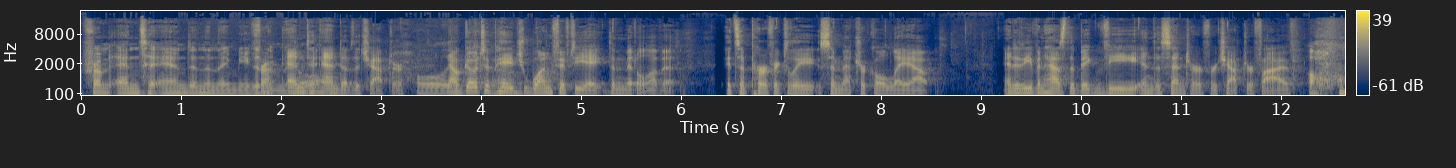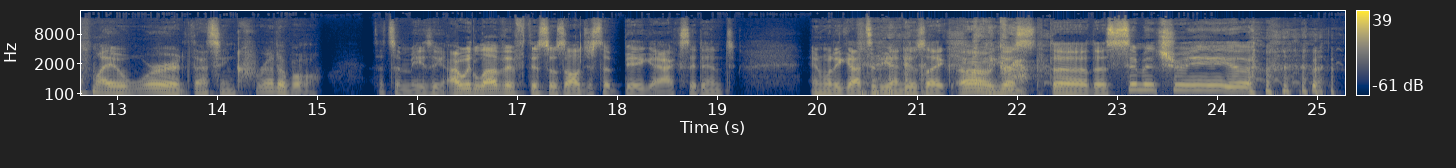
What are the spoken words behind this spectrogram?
From end to end, and then they meet from the end to end of the chapter. Holy now go cow. to page 158, the middle of it. It's a perfectly symmetrical layout. And it even has the big V in the center for chapter five. Oh my word, that's incredible. That's amazing. I would love if this was all just a big accident. And when he got to the end, he was like, "Oh yes, the the symmetry."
